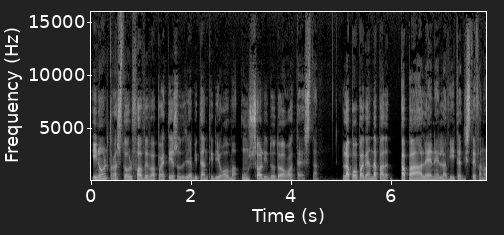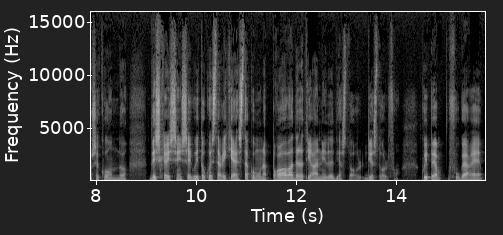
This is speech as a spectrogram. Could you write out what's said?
Inoltre Astolfo aveva preteso dagli abitanti di Roma un solido d'oro a testa. La propaganda pa- papale nella vita di Stefano II descrisse in seguito questa richiesta come una prova della tirannia di, Astol- di Astolfo. Qui per fugare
